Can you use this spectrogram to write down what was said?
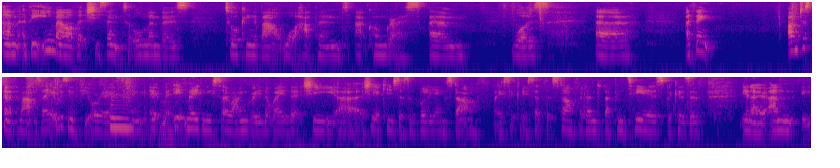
Um, and the email that she sent to all members talking about what happened at Congress um, was, uh, I think, I'm just going to come out and say it was infuriating. It, it made me so angry the way that she uh, she accused us of bullying staff. Basically, said that staff had ended up in tears because of, you know, and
